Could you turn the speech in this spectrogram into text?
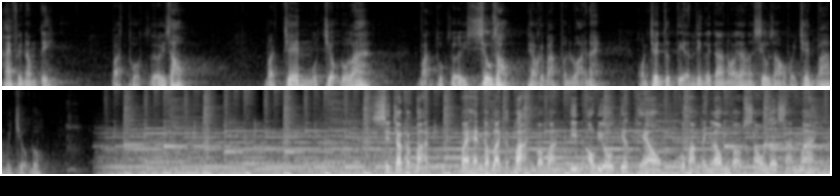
2,5 tỷ bạn thuộc giới giàu và trên 1 triệu đô la bạn thuộc giới siêu giàu theo cái bảng phân loại này. Còn trên thực tiễn thì người ta nói rằng là siêu giàu phải trên 30 triệu đô. Xin chào các bạn và hẹn gặp lại các bạn vào bản tin audio tiếp theo của Phạm Thành Long vào 6 giờ sáng mai.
